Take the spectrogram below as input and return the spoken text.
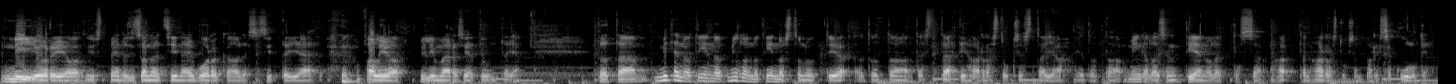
Niin juuri joo, just meinasin sanoa, että siinä ei vuorokaudessa sitten jää paljon ylimääräisiä tunteja. Tota, miten olet inno, milloin olet innostunut ja, tota, tästä tähtiharrastuksesta ja, ja tota, minkälaisen tien olet tässä tämän harrastuksen parissa kulkenut?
